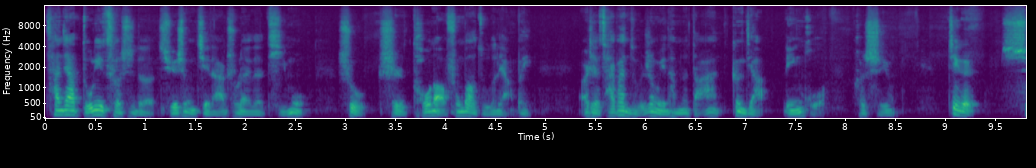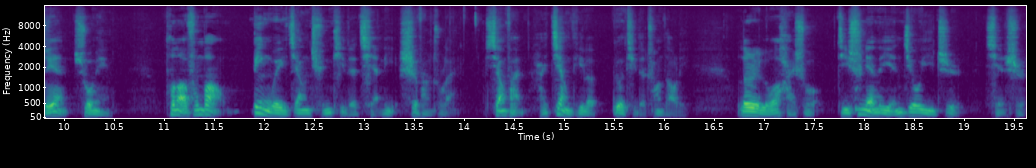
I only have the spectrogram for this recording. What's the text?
参加独立测试的学生解答出来的题目数是头脑风暴组的两倍，而且裁判组认为他们的答案更加灵活和实用。这个。实验说明，头脑风暴并未将群体的潜力释放出来，相反还降低了个体的创造力。勒瑞罗还说，几十年的研究一致显示，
